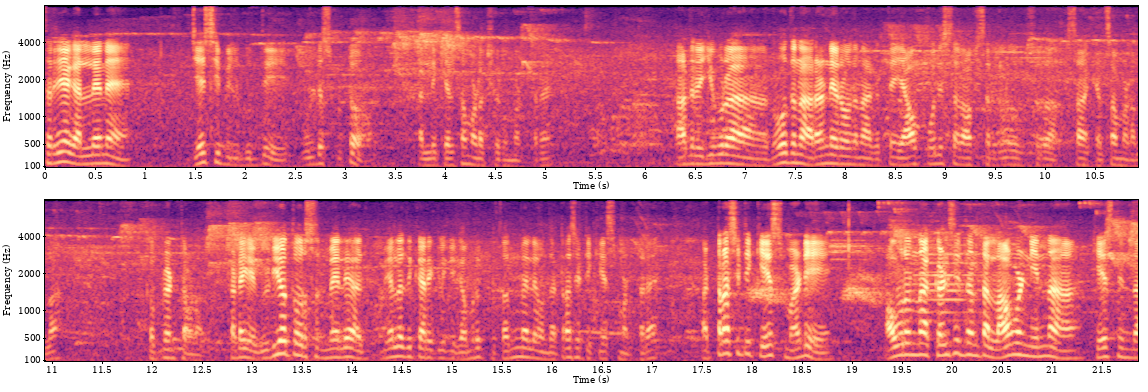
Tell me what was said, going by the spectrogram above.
ಸರಿಯಾಗಿ ಅಲ್ಲೇ ಜೆ ಸಿ ಬಿಲ್ ಗುದ್ದಿ ಉಲ್ಡಿಸ್ಬಿಟ್ಟು ಅಲ್ಲಿ ಕೆಲಸ ಮಾಡೋಕ್ಕೆ ಶುರು ಮಾಡ್ತಾರೆ. ಆದರೆ ಇವರ ರೋದನ ಅರಣ್ಯ ರೋದನ ಆಗುತ್ತೆ. ಯಾವ ಪೊಲೀಸರ ಆಫೀಸರ್ಗಳು ಸಹ ಸಹ ಕೆಲಸ ಮಾಡಲ್ಲ. ಕಂಪ್ಲೇಂಟ್ ತಗೊಳ್ಳೋದು ಕಡೆಗೆ ವಿಡಿಯೋ ತೋರಿಸಿದ ಮೇಲೆ ಮೇಲಧಿಕಾರಿಗಳಿಗೆ ಗಮನಕ್ಕೆ ತಂದ ಮೇಲೆ ಒಂದು ಅಟ್ರಾಸಿಟಿ ಕೇಸ್ ಮಾಡ್ತಾರೆ. ಅಟ್ರಾಸಿಟಿ ಕೇಸ್ ಮಾಡಿ ಅವರನ್ನು ಕಳಿಸಿದಂಥ ಲಾವಣ್ಯನ ಕೇಸ್ನಿಂದ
